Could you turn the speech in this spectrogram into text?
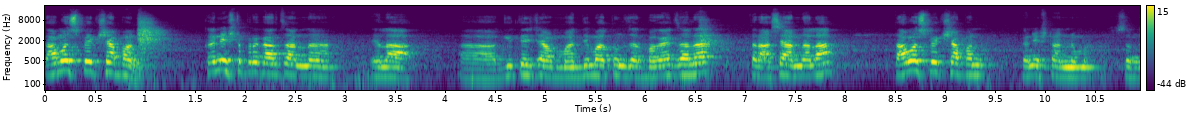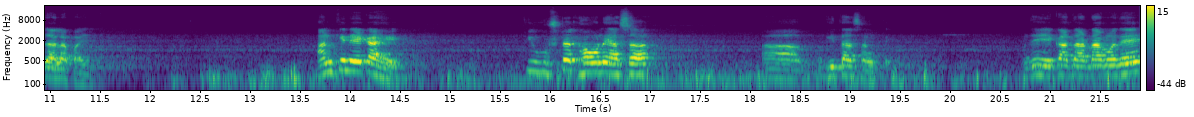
तामसपेक्षा पण कनिष्ठ प्रकारचं अन्न याला गीतेच्या माध्यमातून जर बघायचं झालं तर अशा अन्नाला तामसपेक्षा पण कनिष्ठ अन्न म- समजायला पाहिजे. आणखीन एक आहे. की उष्ट खाऊ नये असं गीता सांगते. म्हणजे एका ताटामध्ये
